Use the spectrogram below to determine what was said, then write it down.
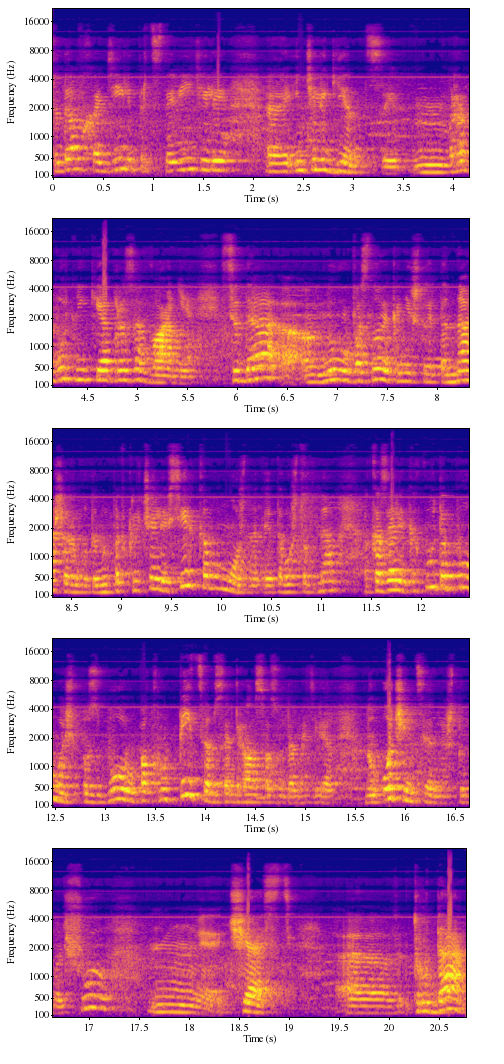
Сюда входили представители э, интеллигенции, м, работники образования. Сюда, э, ну, в основе, конечно, это наша работа. Мы подключали всех, кого можно, для того, чтобы нам оказали какую-то помощь по сбору, по крупицам собирался сюда материал. Но очень ценно, что большую м, часть э, труда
